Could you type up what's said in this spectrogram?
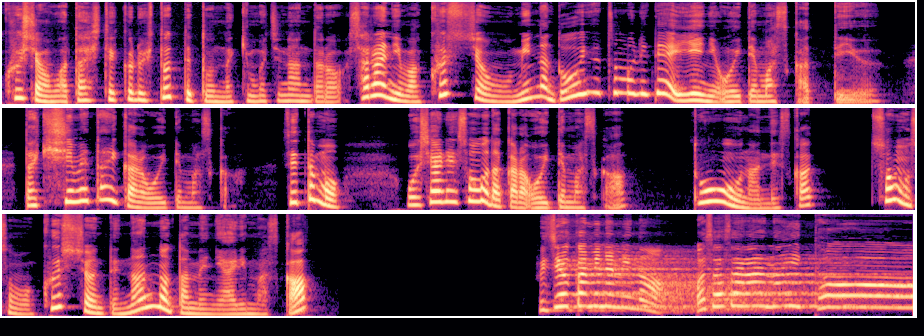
クッションを渡してくる人ってどんな気持ちなんだろう。さらにはクッションをみんなどういうつもりで家に置いてますかっていう。抱きしめたいから置いてますか。それとも、おしゃれそうだから置いてますか。どうなんですか。そもそもクッションって何のためにありますか。藤岡みなみのおささらないと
